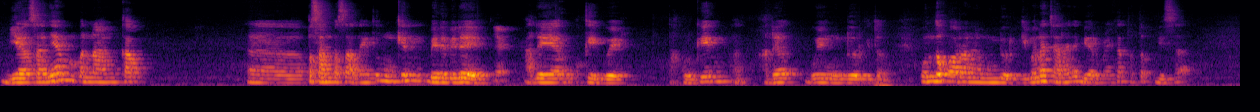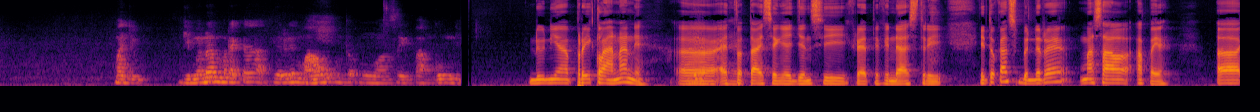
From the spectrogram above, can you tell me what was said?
biasanya menangkap eh, pesan-pesannya itu mungkin beda-beda ya. Ya. Ada yang oke gue taklukin, ada gue yang mundur gitu. Untuk orang yang mundur, gimana caranya biar mereka tetap bisa maju? Gimana mereka akhirnya mau untuk menguasai panggungnya? dunia periklanan ya, eh, advertising agency, creative industry itu kan sebenarnya masalah apa ya? Eh,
